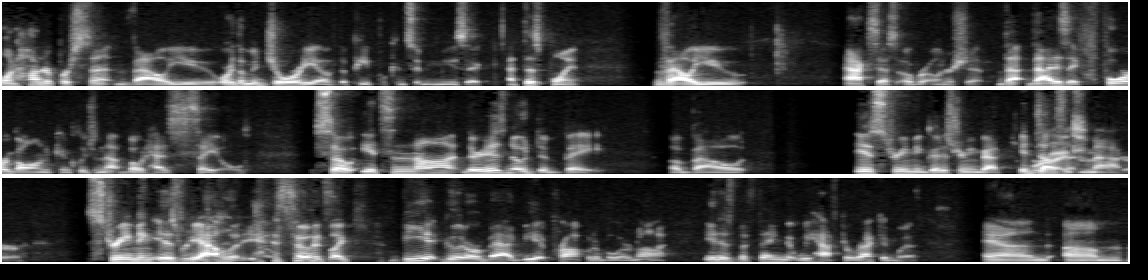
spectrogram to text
100% value, or the majority of the people consuming music at this point value access over ownership. That that is a foregone conclusion. That boat has sailed. So it's not. There is no debate about is streaming good, is streaming bad. It doesn't right. matter. Streaming is reality. so it's like be it good or bad, be it profitable or not, it is the thing that we have to reckon with. And um,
